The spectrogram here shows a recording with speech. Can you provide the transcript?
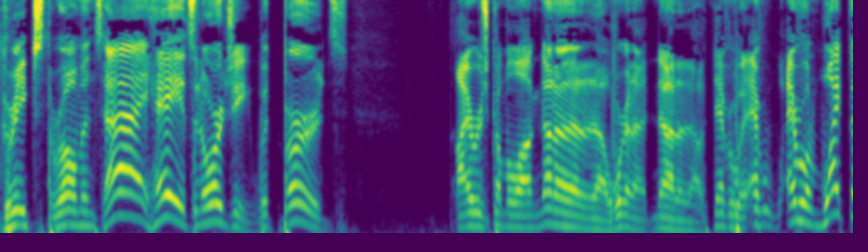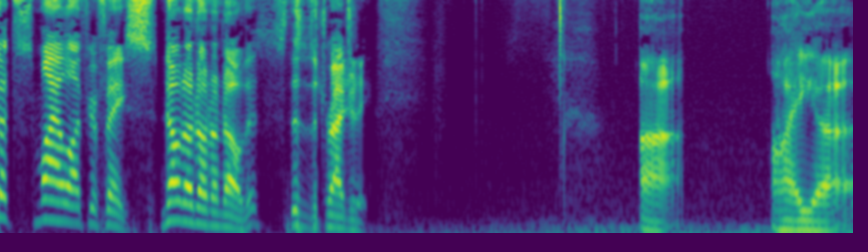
Greeks, the Romans, hey, hey, it's an orgy with birds. Irish come along. No, no, no, no, no. We're gonna no, no, no. Everyone, everyone, everyone, wipe that smile off your face. No, no, no, no, no. This this is a tragedy uh, I uh,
